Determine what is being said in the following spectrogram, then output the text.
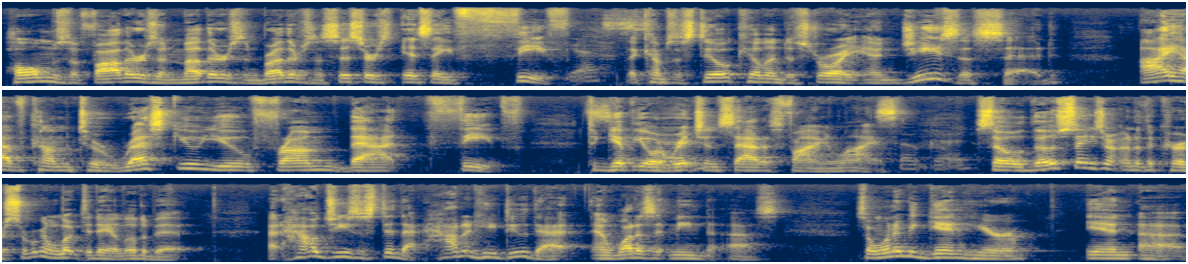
homes of fathers and mothers and brothers and sisters. It's a thief Yes. that comes to steal, kill, and destroy. And Jesus said, I have come to rescue you from that thief, to So give you a good. rich and satisfying life. So good. So those things are under the curse. So we're going to look today a little bit at how Jesus did that. How did he do that? And what does it mean to us? So I want to begin here in uh,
